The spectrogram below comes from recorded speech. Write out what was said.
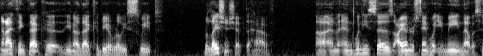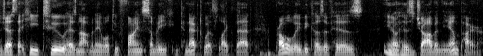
And I think that could, you know, that could be a really sweet relationship to have. Uh, and and when he says, "I understand what you mean," that would suggest that he too has not been able to find somebody he can connect with like that, probably because of his, you know, his job in the Empire.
